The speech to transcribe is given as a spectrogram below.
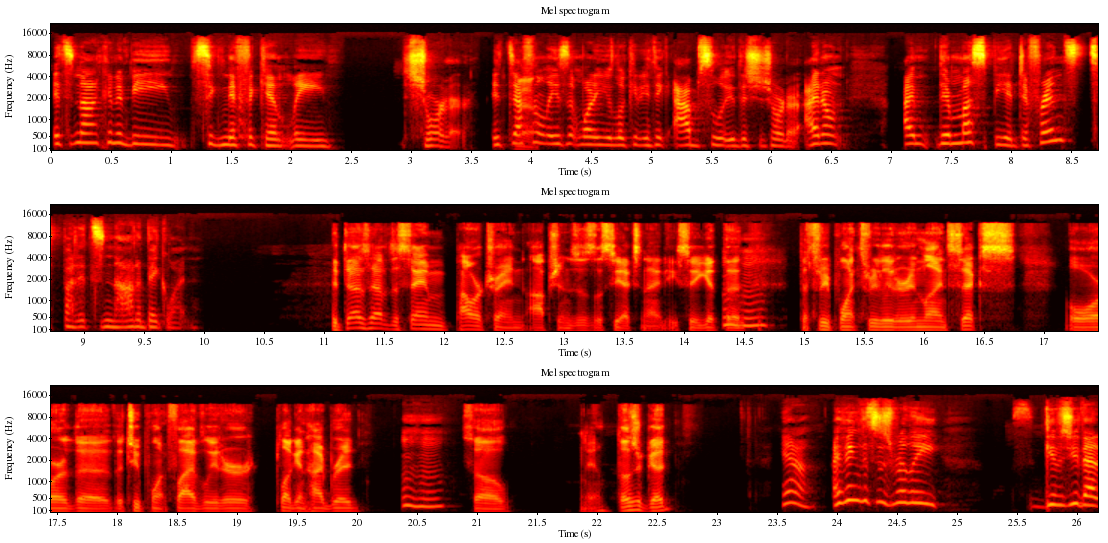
it's not gonna be significantly shorter it Yeah. definitely isn't one you look at and you think absolutely this is shorter i don't i'm there must be a difference but it's not a big one It does have the same powertrain options as the CX90. So you get the Mhm. the 3.3 liter inline six or the the 2.5 liter plug-in hybrid. Mhm. So, yeah, those are good. yeah i think this is really gives you that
